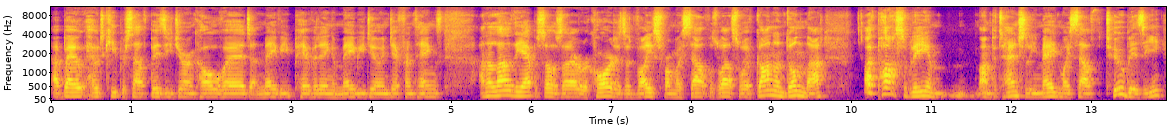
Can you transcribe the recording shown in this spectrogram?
about how to keep yourself busy during COVID and maybe pivoting and maybe doing different things. And a lot of the episodes that I record is advice for myself as well. So I've gone and done that. I've possibly and, and potentially made myself too busy.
